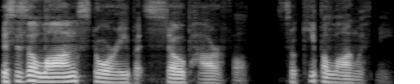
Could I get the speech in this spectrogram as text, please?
This is a long story, but so powerful so keep along with me.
